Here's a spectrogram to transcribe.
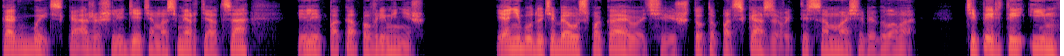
Как быть, скажешь ли детям о смерти отца или пока повременишь? Я не буду тебя успокаивать и что-то подсказывать, ты сама себе голова. Теперь ты им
